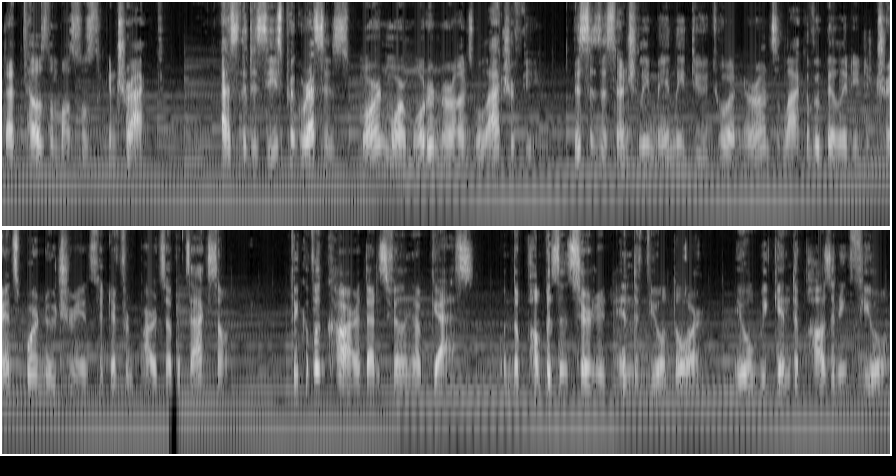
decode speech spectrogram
that tells the muscles to contract. As the disease progresses, more and more motor neurons will atrophy, this is essentially mainly due to a neuron's lack of ability to transport nutrients to different parts of its axon. Think of a car that is filling up gas. When the pump is inserted in the fuel door, it will begin depositing fuel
